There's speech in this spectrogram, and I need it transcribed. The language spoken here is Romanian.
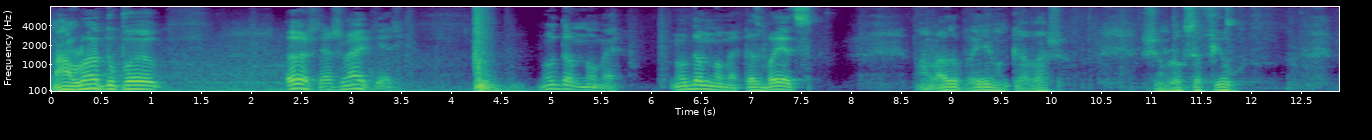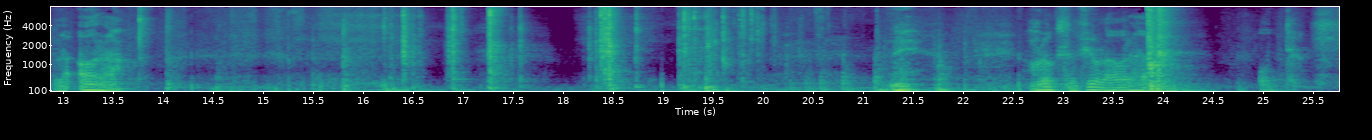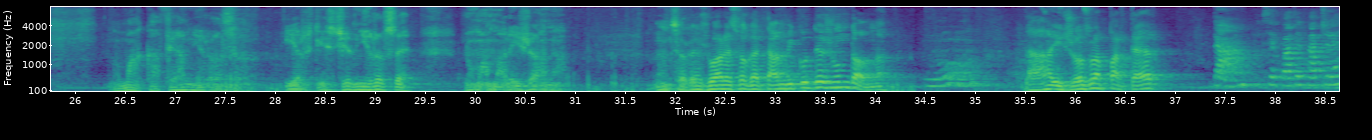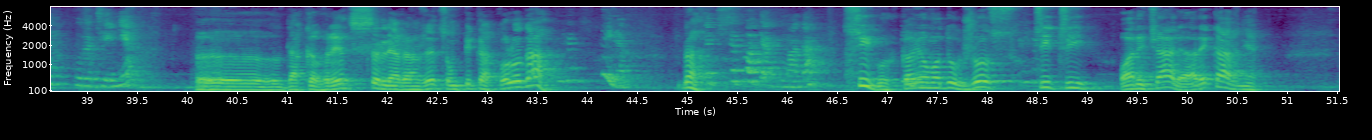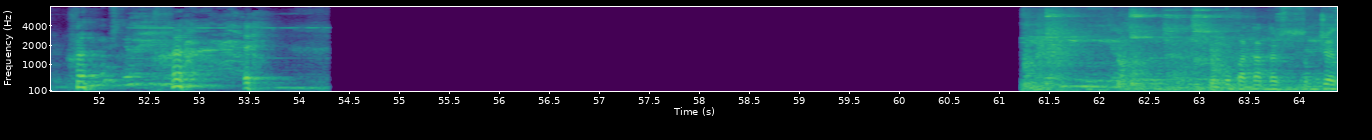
M-am luat după ăștia șmecheri. Nu dăm nume. Nu dăm nume, că băieți. M-am luat după ei în cavaș și în loc să fiu la ora În loc să fiu la ora 8 Numai cafea mirosă Iar știți ce mirose? Numai marijană Înțelegi? Oare să o găteam micul dejun, doamnă? Nu. Da, e jos la parter? Da, se poate face curățenie? Uh, Dacă vreți să le aranjeți un pic acolo, da. Bine. Da, Deci se poate acum, da? sigur, că eu mă duc jos, ți oare ce are? Are carne. Nu știu. Cu patată și succes.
